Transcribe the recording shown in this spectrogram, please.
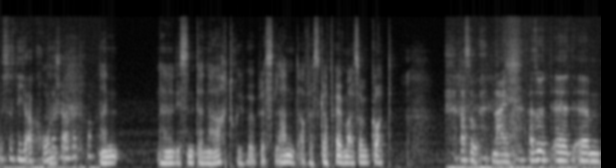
Ist es nicht akronisch Aretrok? Nein, nein, die sind danach drüber über das Land, aber es gab ja immer so einen Gott. Achso, nein. Also äh, ähm,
